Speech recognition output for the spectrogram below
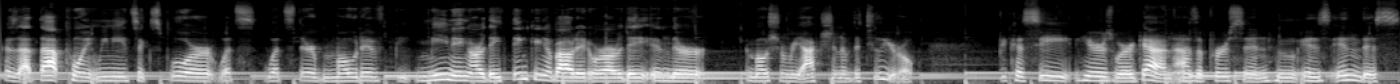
Because at that point, we need to explore what's what's their motive, meaning are they thinking about it or are they in their emotional reaction of the two year old? Because, see, here's where again, as a person who is in this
